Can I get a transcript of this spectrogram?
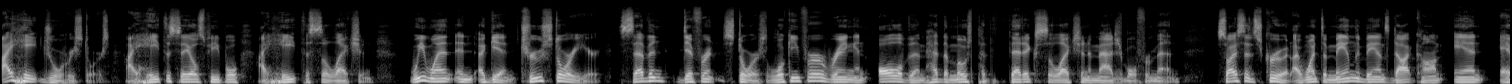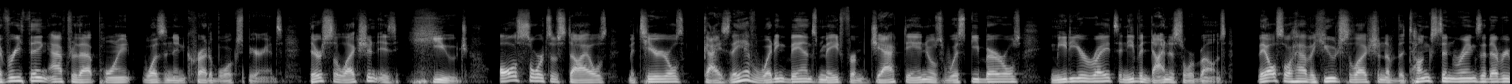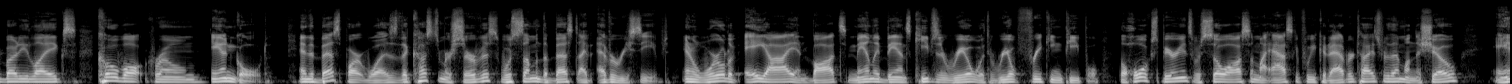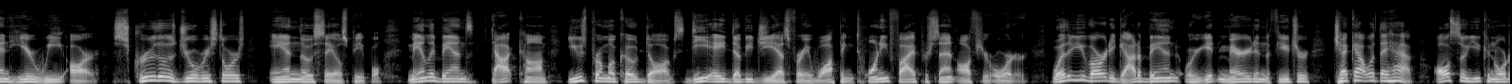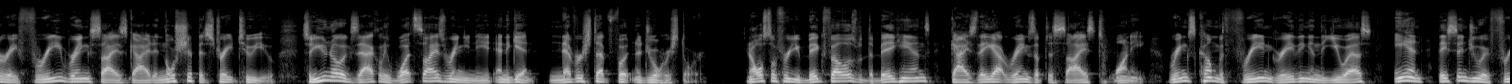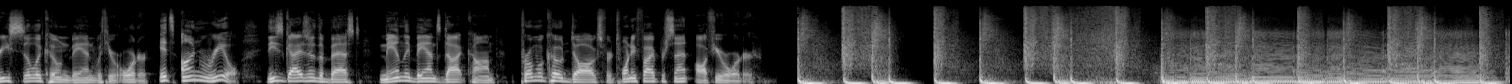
I hate jewelry stores. I hate the salespeople. I hate the selection. We went and again, true story here. Seven different stores looking for a ring, and all of them had the most pathetic selection imaginable for men. So I said, screw it. I went to manlybands.com, and everything after that point was an incredible experience. Their selection is huge. All sorts of styles, materials. Guys, they have wedding bands made from Jack Daniels whiskey barrels, meteorites, and even dinosaur bones. They also have a huge selection of the tungsten rings that everybody likes, cobalt chrome, and gold. And the best part was the customer service was some of the best I've ever received. In a world of AI and bots, Manly Bands keeps it real with real freaking people. The whole experience was so awesome, I asked if we could advertise for them on the show, and here we are. Screw those jewelry stores and those salespeople. Manlybands.com. Use promo code DAWGS, D A W G S, for a whopping 25% off your order. Whether you've already got a band or you're getting married in the future, check out what they have. Also, you can order a free ring size guide and they'll ship it straight to you. So you know exactly what size ring you need. And again, never step foot in a jewelry store. And also for you big fellows with the big hands, guys, they got rings up to size 20. Rings come with free engraving in the US and they send you a free silicone band with your order. It's unreal. These guys are the best. Manlybands.com, promo code DAWGS for 25% off your order.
